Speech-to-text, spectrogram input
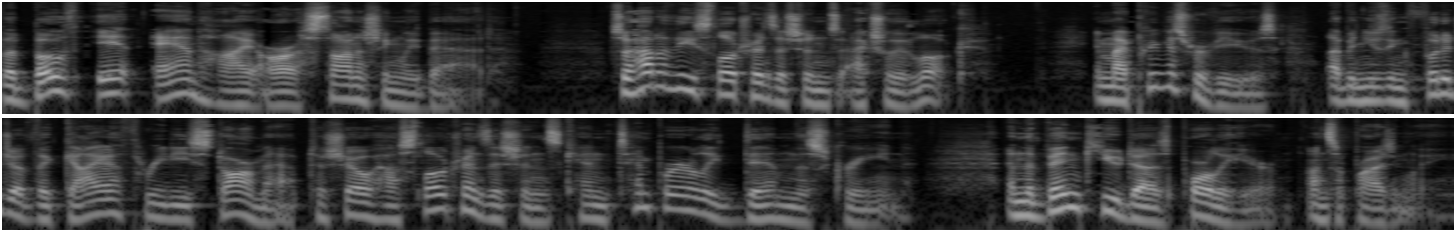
but both it and high are astonishingly bad. So how do these slow transitions actually look? In my previous reviews, I've been using footage of the Gaia 3D star map to show how slow transitions can temporarily dim the screen, and the BenQ does poorly here, unsurprisingly.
